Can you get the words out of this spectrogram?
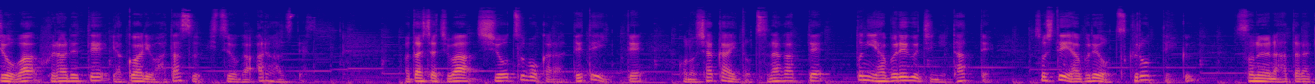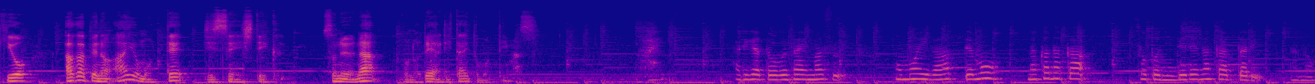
塩は振られて役割を果たす必要があるはずです。私たちは塩壺から出ていってこの社会とつながって本当に破れ口に立ってそして破れを繕っていく。そのような働きをアガペの愛を持って実践していく。そのようなものでありたいと思っています。はい。ありがとうございます。思いがあってもなかなか外に出れなかったりあの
